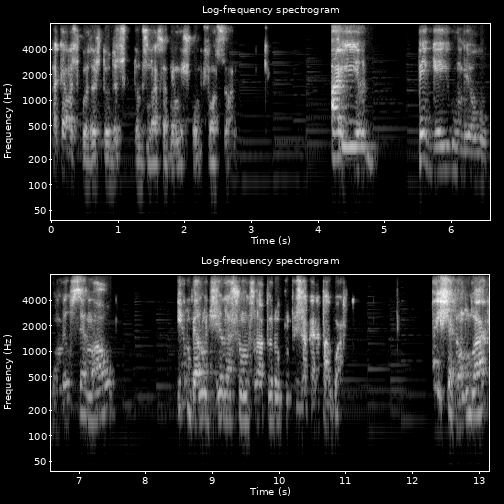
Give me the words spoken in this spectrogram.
aquelas coisas todas que todos nós sabemos como funciona. Aí eu peguei o meu, o meu semal e um belo dia nós fomos lá pelo Clube Jacarepaguá. Aí chegando lá,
